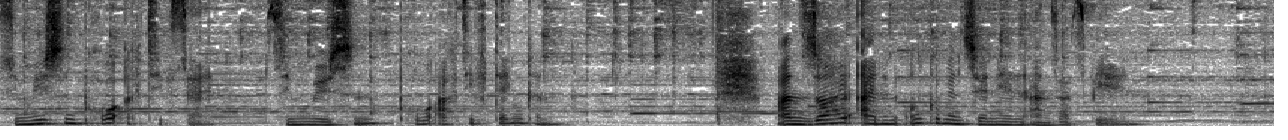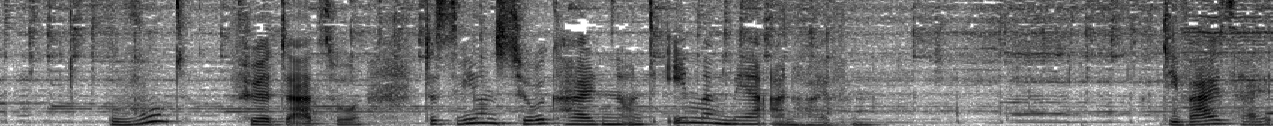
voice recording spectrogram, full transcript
Sie müssen proaktiv sein. Sie müssen proaktiv denken. Man soll einen unkonventionellen Ansatz wählen. Wut führt dazu, dass wir uns zurückhalten und immer mehr anhäufen. Die Weisheit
